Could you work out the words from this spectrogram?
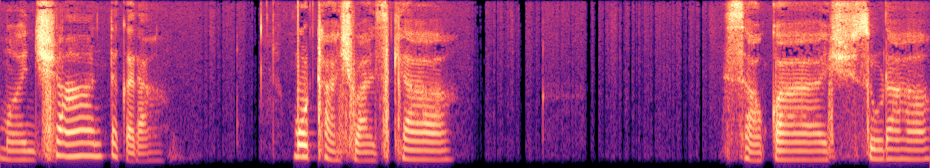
मन शांत करा. मोठा श्वास घ्या. सावकाश सोडा.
